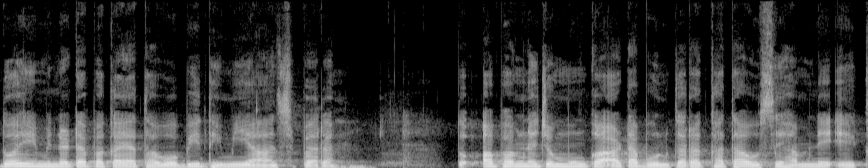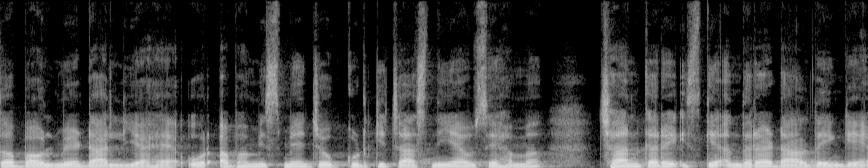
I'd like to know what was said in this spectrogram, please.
दो ही मिनट पकाया था, वो भी धीमी आँच पर। तो अब हमने जो मूंग का आटा भून कर रखा था, उसे हमने एक बाउल में डाल लिया है और अब हम इसमें जो गुड़ की चाशनी है, उसे हम छान कर इसके अंदर डाल देंगे।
